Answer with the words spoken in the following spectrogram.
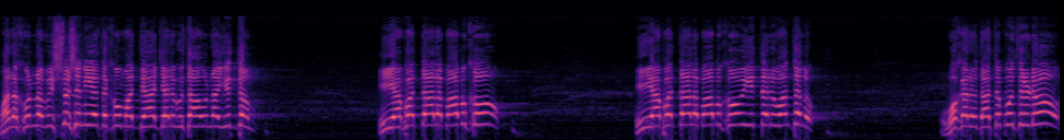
మనకున్న విశ్వసనీయతకు మధ్య జరుగుతా ఉన్న యుద్ధం. ఈ అబద్ధాల బాబుకు ఈ అబద్ధాల బాబుకు ఇద్దరు వంతలు. ఒకరు దత్తపుత్రుడు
